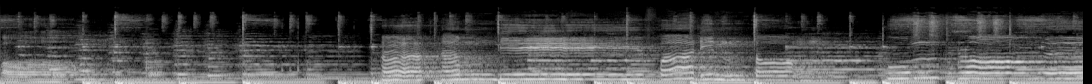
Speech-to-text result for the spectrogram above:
ปองหากทำดีฟ้าดินต้องคุ้มครองเอ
